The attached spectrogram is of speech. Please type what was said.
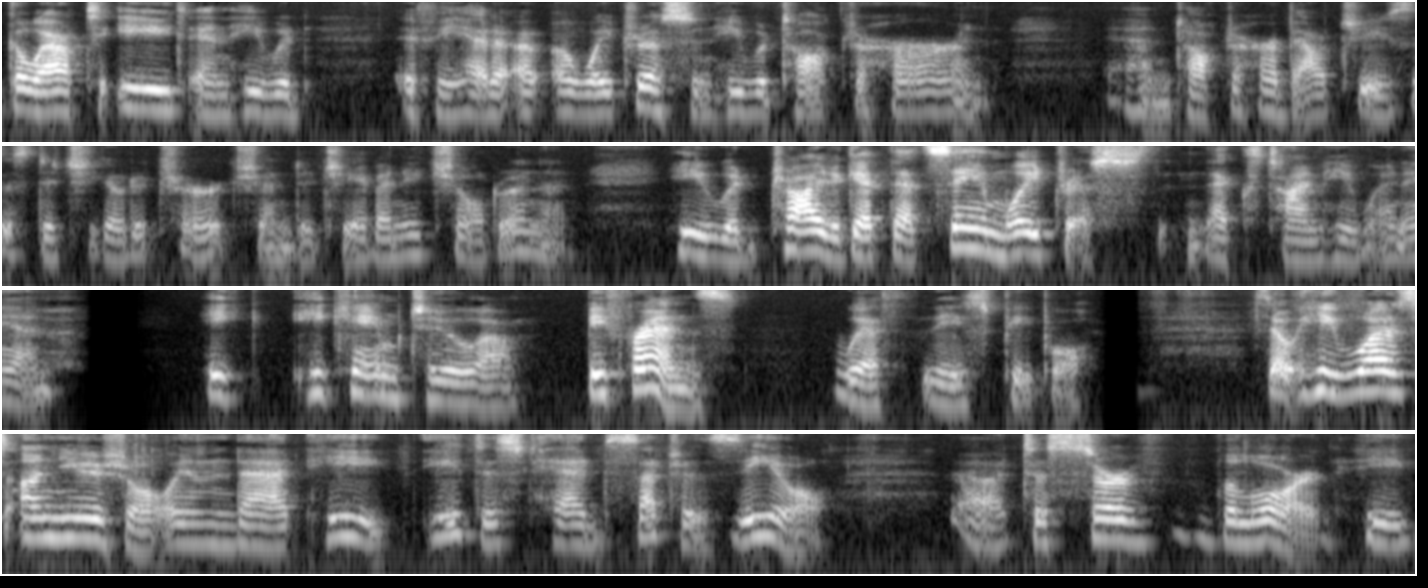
go out to eat, and he would, if he had a, a waitress, and he would talk to her and and talk to her about Jesus. Did she go to church, and did she have any children? And he would try to get that same waitress next time he went in. He, he came to uh, be friends with these people. So he was unusual in that he, he just had such a zeal uh, to serve the Lord. He,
